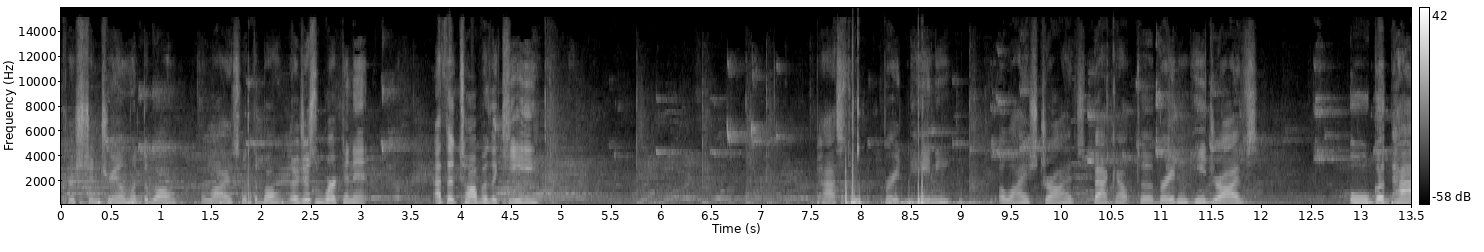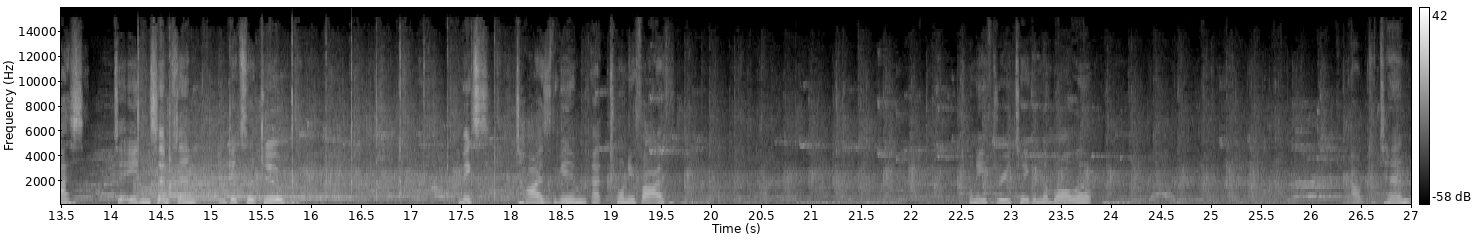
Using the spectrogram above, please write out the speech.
Christian Trion with the ball. Elias with the ball. They're just working it at the top of the key. Pass to Braden Haney. Elias drives. Back out to Braden. He drives. Ooh, good pass to Aiden Simpson and gets the two. Makes ties the game at 25. 23 taking the ball up. Out to 10.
